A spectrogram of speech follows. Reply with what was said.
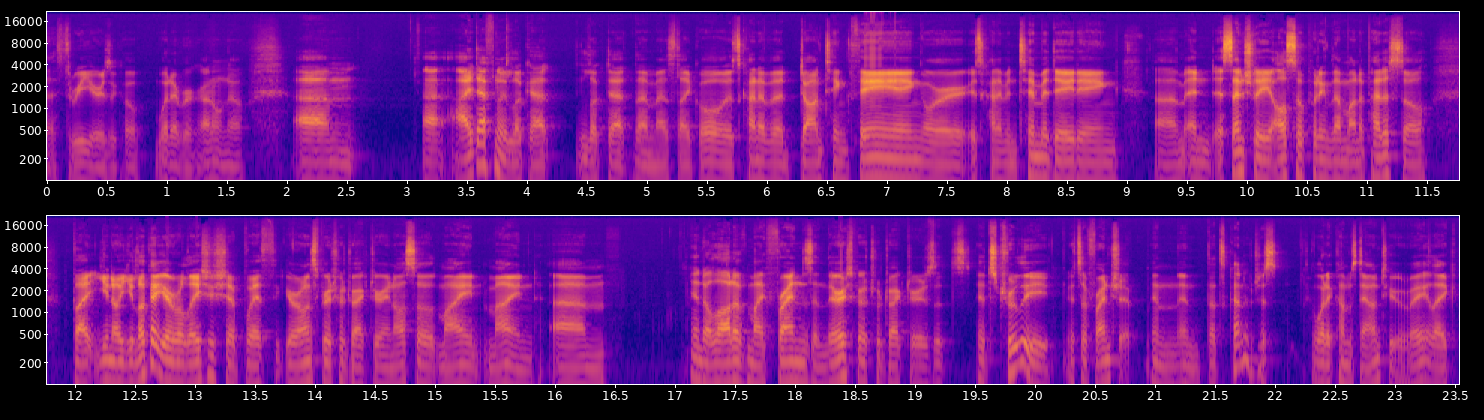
Uh, three years ago, whatever. I don't know. Um, I definitely look at looked at them as like, oh, it's kind of a daunting thing, or it's kind of intimidating, um, and essentially also putting them on a pedestal. But you know, you look at your relationship with your own spiritual director and also mine, mine, um, and a lot of my friends and their spiritual directors. It's it's truly it's a friendship, and and that's kind of just what it comes down to, right? Like,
